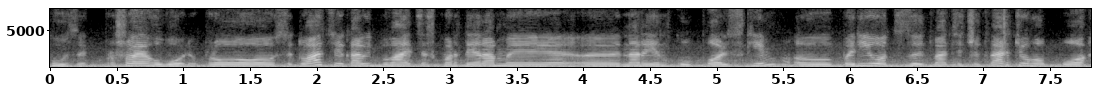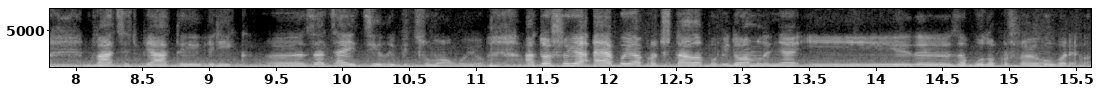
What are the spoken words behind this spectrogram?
Кузик. Про що я говорю? Про ситуацію, яка відбувається з квартирами е, на ринку польським е, в період з 24 по 25 рік. Е, За цей цілий підсумовую. А то, що я ебо, я прочитала повідомлення і е, забула про що я говорила.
